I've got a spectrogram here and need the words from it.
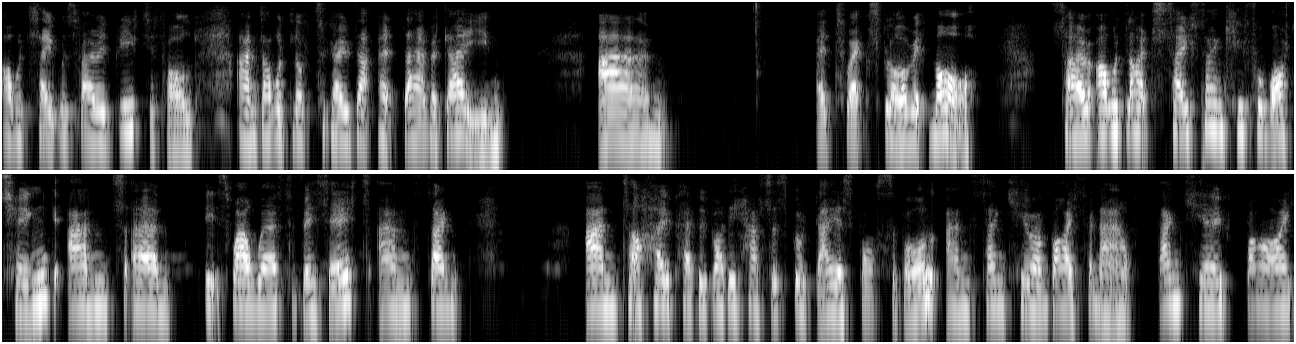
I would say it was very beautiful and I would love to go uh, there again um, uh, to explore it more. So I would like to say thank you for watching and um, it's well worth a visit and thank and I hope everybody has as good day as possible and thank you and bye for now. Thank you. Bye.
